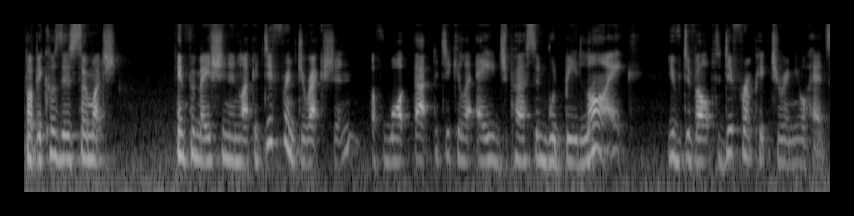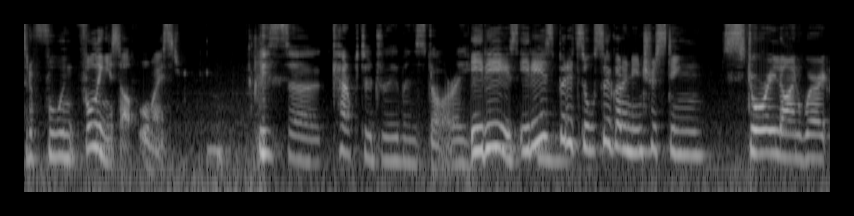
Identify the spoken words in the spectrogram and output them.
But because there's so much information in like a different direction of what that particular age person would be like, you've developed a different picture in your head, sort of fooling, fooling yourself almost. It's a character-driven story. It is, it is, but it's also got an interesting storyline where it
